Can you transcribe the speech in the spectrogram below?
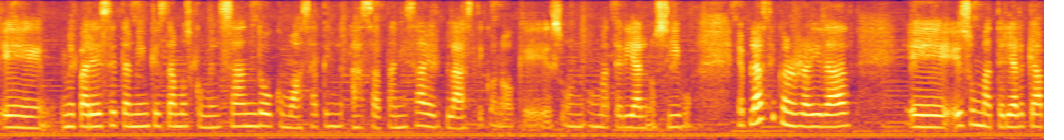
eh, me parece también que estamos comenzando como a, satanizar el plástico, ¿no? que es un, material nocivo. El plástico en realidad eh, es un material que ha,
